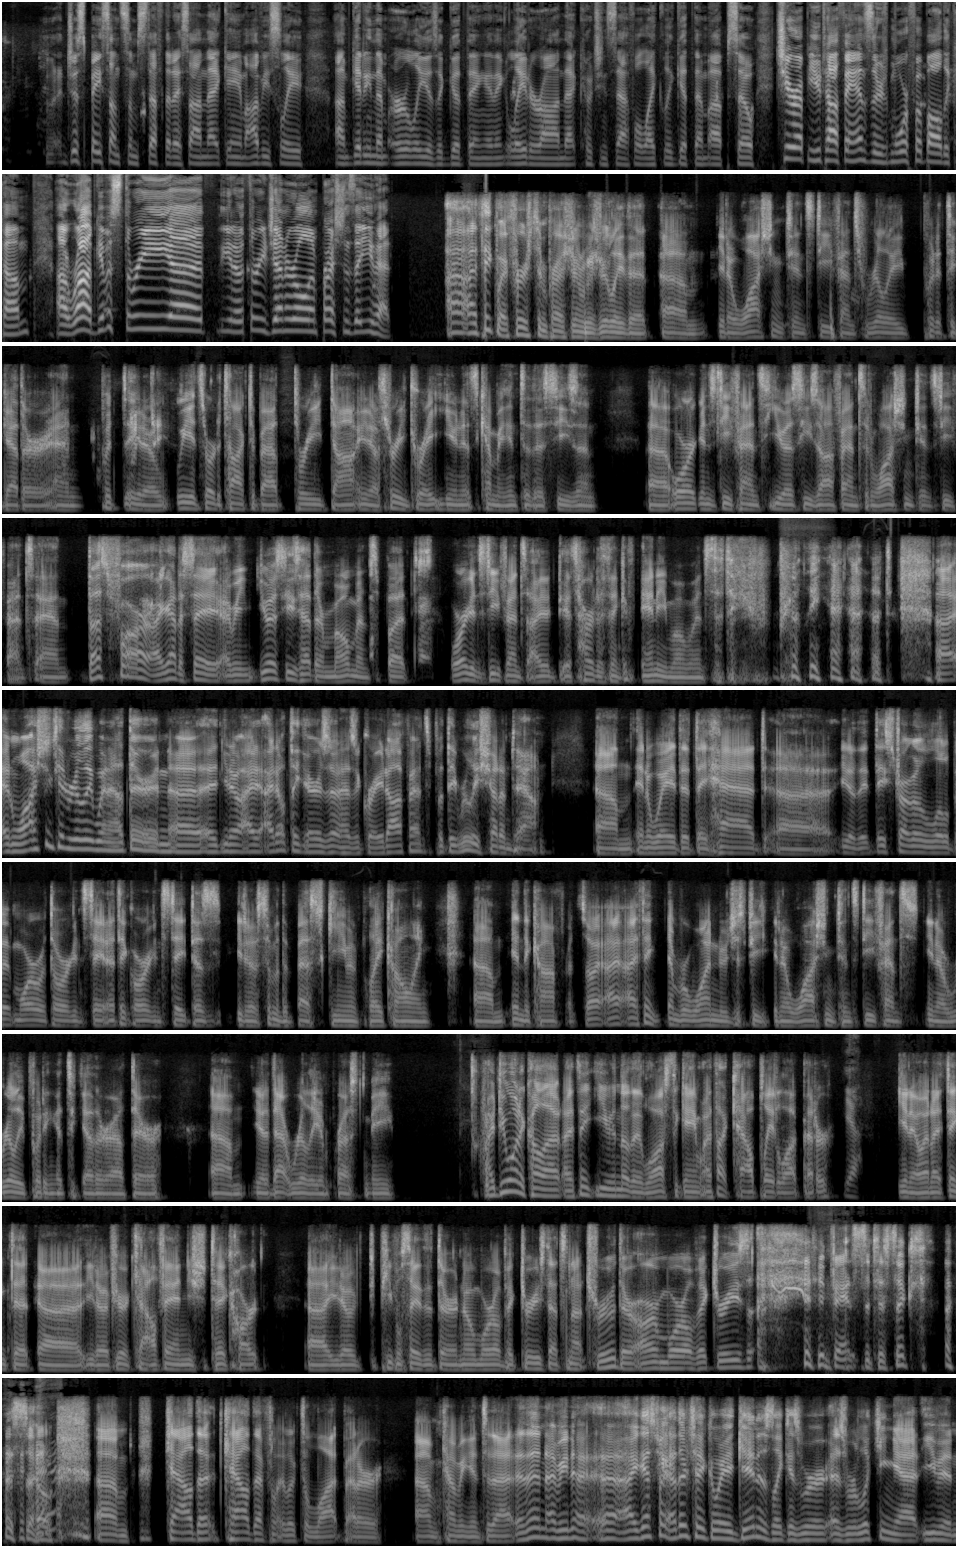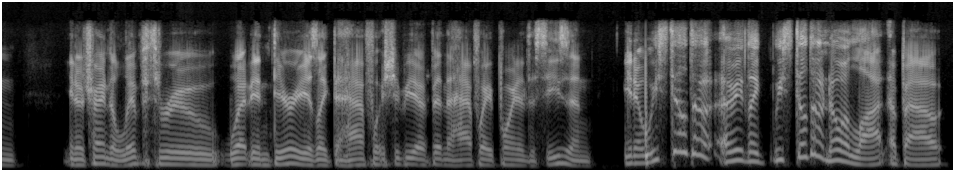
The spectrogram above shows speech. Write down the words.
just based on some stuff that I saw in that game, obviously um, getting them early is a good thing. I think later on that coaching staff will likely get them up. So cheer up, Utah fans. There's more football to come. Uh, Rob, give us three, uh, you know, three general impressions that you had. I think my first impression was really that um, you know Washington's defense really put it together and put you know we had sort of talked about three you know three great units coming into this season uh, Oregon's defense, USC's offense, and Washington's defense. And thus far, I got to say, I mean, USC's had their moments, but Oregon's defense, I, it's hard to think of any moments that they really had. Uh, and Washington really went out there, and uh, you know, I, I don't think Arizona has a great offense, but they really shut them down um, in a way that they had, uh, you know, they, they struggled a little bit more with Oregon State. I think Oregon State does, you know, some of the best scheme and play calling um, in the conference. So I, I think number one would just be, you know, Washington's defense, you know, really putting it together out there. Um, you know, that really impressed me. I do want to call out, I think even though they lost the game, I thought Cal played a lot better. Yeah. You know, and I think that, uh, you know, if you're a Cal fan, you should take heart uh, you know, people say that there are no moral victories. That's not true. There are moral victories in advanced statistics. so, um, Cal, de- Cal definitely looked a lot better um, coming into that. And then, I mean, uh, uh, I guess my other takeaway again is like as we're as we're looking at even, you know, trying to limp through what in theory is like the halfway should be have been the halfway point of the season. You know, we still don't. I mean, like we still don't know a lot about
